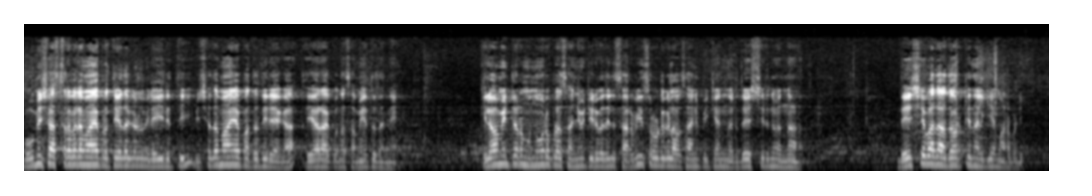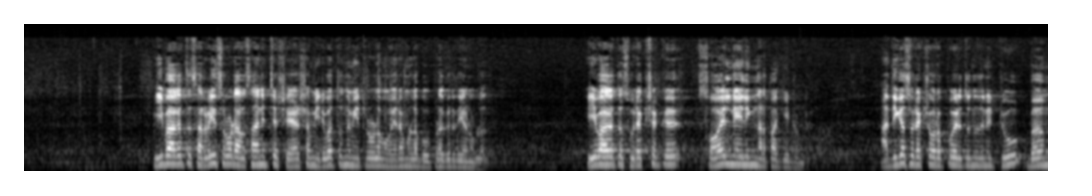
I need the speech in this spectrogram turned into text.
ഭൂമിശാസ്ത്രപരമായ പ്രത്യേകതകൾ വിലയിരുത്തി വിശദമായ പദ്ധതി രേഖ തയ്യാറാക്കുന്ന സമയത്ത് തന്നെ കിലോമീറ്റർ മുന്നൂറ് പ്ലസ് അഞ്ഞൂറ്റി ഇരുപതിൽ സർവീസ് റോഡുകൾ അവസാനിപ്പിക്കാൻ നിർദ്ദേശിച്ചിരുന്നുവെന്നാണ് ദേശീയപാത അതോറിറ്റി നൽകിയ മറുപടി. ഈ ഭാഗത്ത് സർവീസ് റോഡ് അവസാനിച്ച ശേഷം ഇരുപത്തൊന്ന് മീറ്ററോളം ഉയരമുള്ള ഭൂപ്രകൃതിയാണ് ഉള്ളത് ഈ ഭാഗത്ത് സുരക്ഷയ്ക്ക് സോയിൽ നെയിലിംഗ് നടപ്പാക്കിയിട്ടുണ്ട്. അധിക സുരക്ഷ ഉറപ്പുവരുത്തുന്നതിന് ടു ബേം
